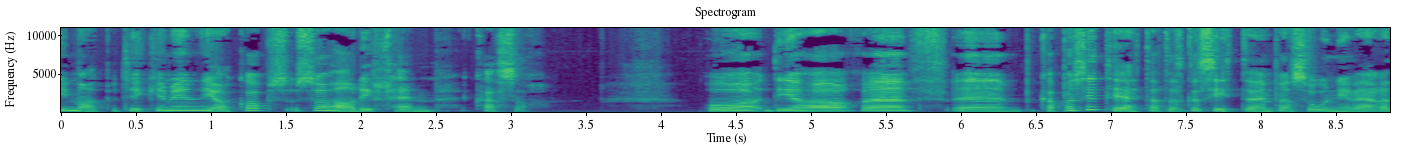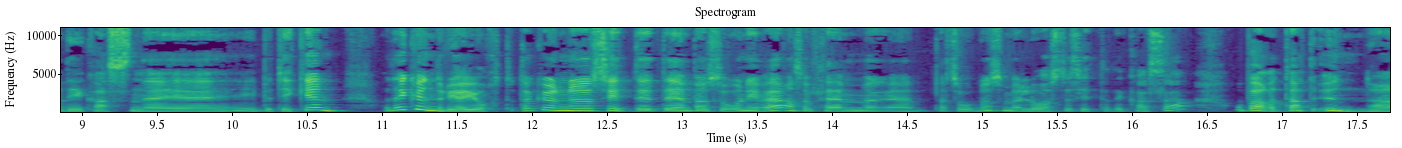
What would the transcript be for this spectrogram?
i matbutikken min, Jacobs, så har de fem kasser. Og de har uh, kapasitet til at det skal sitte en person i hver av de kassene i butikken. Og det kunne de ha gjort. Da kunne det sittet en person i hver, altså fem personer som er låst til å sitte i kassa, og bare tatt unna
